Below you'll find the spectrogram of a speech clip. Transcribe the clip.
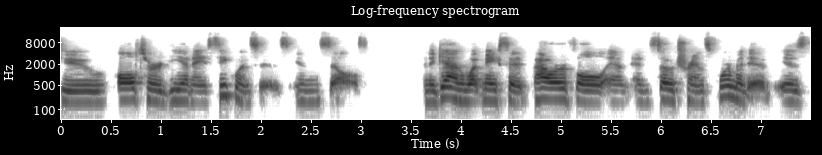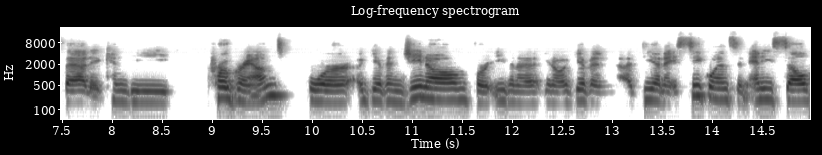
to alter DNA sequences in cells. And again, what makes it powerful and, and so transformative is that it can be programmed for a given genome, for even a, you know, a given uh, a DNA sequence in any cell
